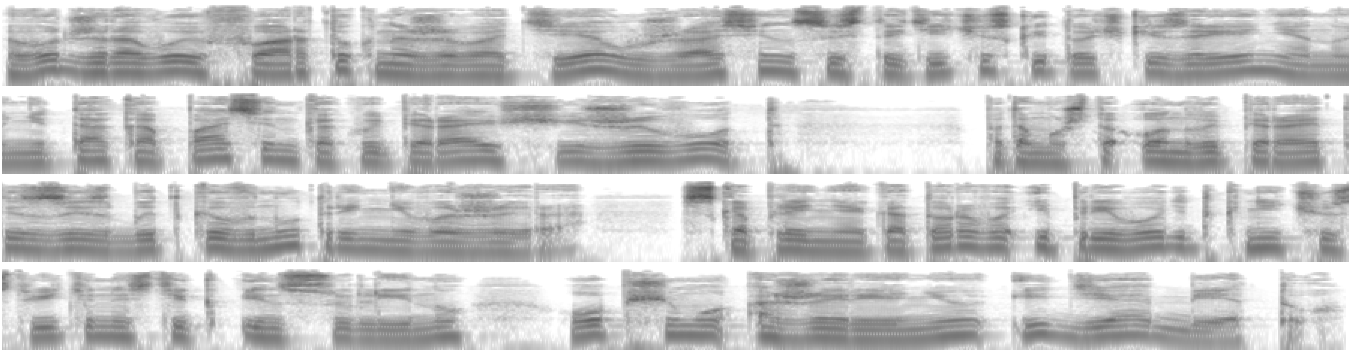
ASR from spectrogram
Вот жировой фартук на животе ужасен с эстетической точки зрения, но не так опасен, как выпирающий живот, потому что он выпирает из-за избытка внутреннего жира – скопление которого и приводит к нечувствительности к инсулину, общему ожирению и диабету.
